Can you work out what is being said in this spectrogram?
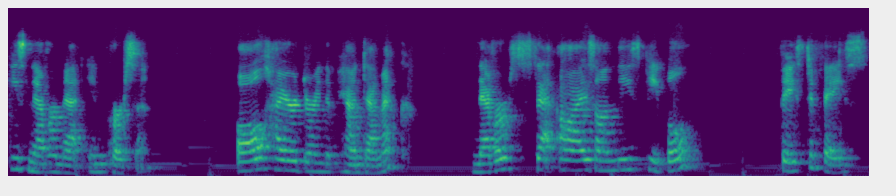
he's never met in person. All hired during the pandemic, never set eyes on these people face to face,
